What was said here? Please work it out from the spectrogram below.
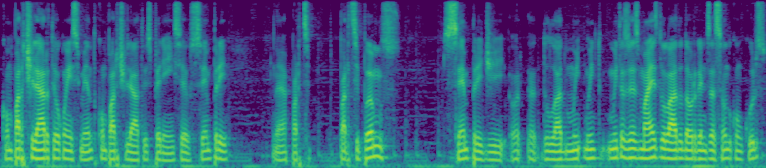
compartilhar o teu conhecimento, compartilhar a tua experiência. Eu sempre. Né, particip- participamos sempre de eh, do lado mui- muito, muitas vezes mais do lado da organização do concurso.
